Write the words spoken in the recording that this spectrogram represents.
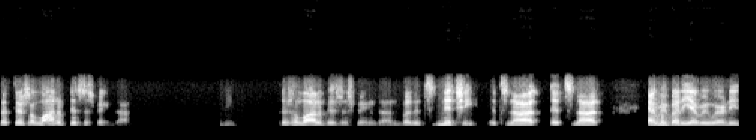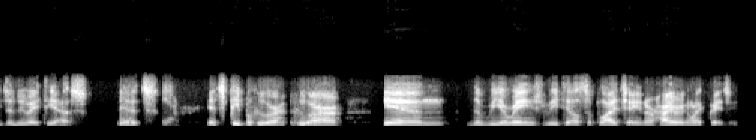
that there's a lot of business being done. Mm-hmm. There's a lot of business being done, but it's nichey. It's not. It's not. Everybody everywhere needs a new ATS. It's yeah. it's people who are who are in the rearranged retail supply chain are hiring like crazy.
